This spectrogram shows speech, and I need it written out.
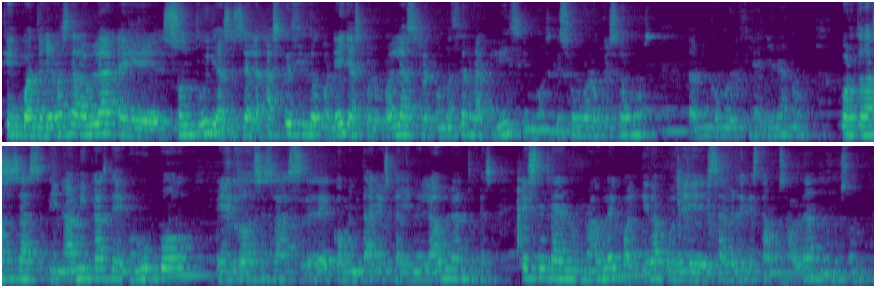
que en cuanto llegas al aula eh, son tuyas, o sea, has crecido con ellas, por lo cual las reconoces rapidísimo, es que somos lo que somos también como decía ayer, ¿no? por todas esas dinámicas de grupo, eh, todos esos eh, comentarios que hay en el aula. Entonces, es entrar en un aula y cualquiera puede saber de qué estamos hablando. ¿no? Son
